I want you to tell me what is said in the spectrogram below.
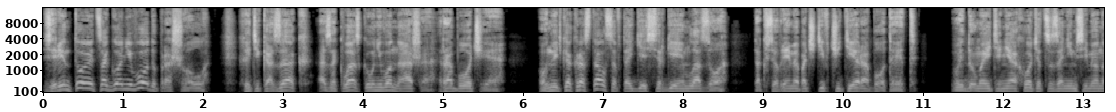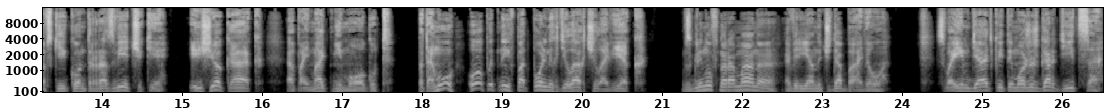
«Зерентуец огонь и воду прошел. Хоть и казак, а закваска у него наша, рабочая. Он ведь как расстался в тайге с Сергеем Лазо, так все время почти в Чите работает. Вы думаете, не охотятся за ним семеновские контрразведчики? Еще как, а поймать не могут. Потому опытный в подпольных делах человек». Взглянув на Романа, Аверьяныч добавил. «Своим дядькой ты можешь гордиться».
